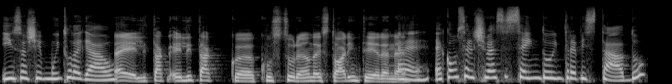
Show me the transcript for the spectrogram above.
Isso eu achei muito legal. É, ele tá, ele tá uh, costurando a história inteira, né? É, é como se ele estivesse sendo entrevistado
